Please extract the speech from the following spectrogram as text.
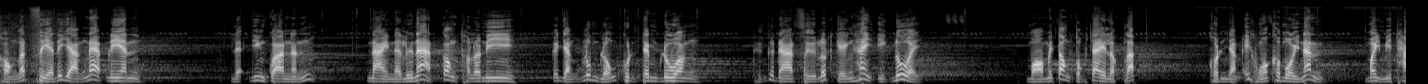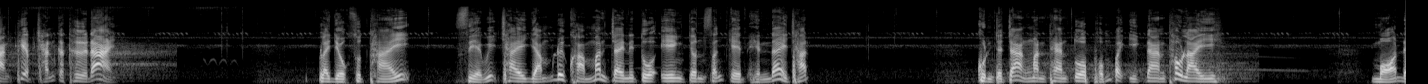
ของรัสเซียได้อย่างแนบเนียน และยิ่งกว่านั้น นายนารุนาถก้องธรณี ก็ยังลุ่มหลงคุณเต็มดวง ถึงขนาดซื้อรถเก๋งให้อีกด้วย หมอไม่ต้องตกใจหรอกครับ คนอย่างไอ้หัวขโมยนั่น ไม่มีทางเทียบชั้นกับเธอได้ ประโยคสุดท้าย เสียวิชัยย้ำด้วยความมั่นใจในตัวเองจนสังเกตเห็นได้ชัด คุณจะจ้างมันแทนตัวผมไปอีกนานเท่าไหร่หมอแด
